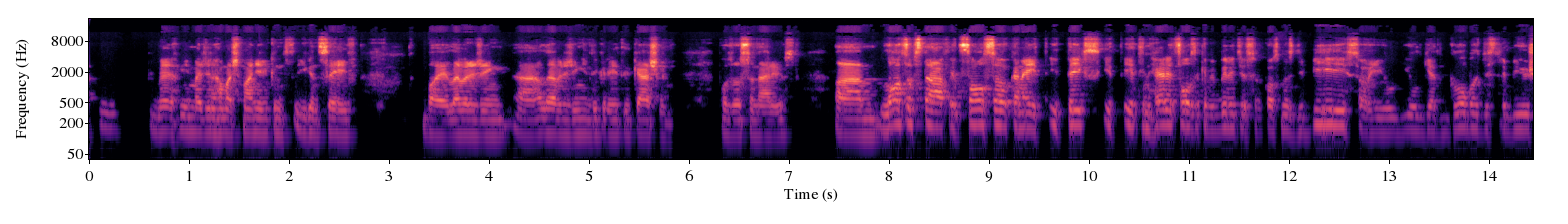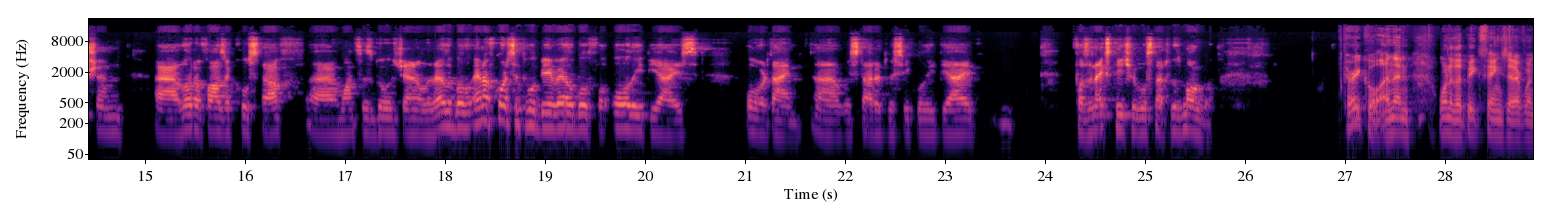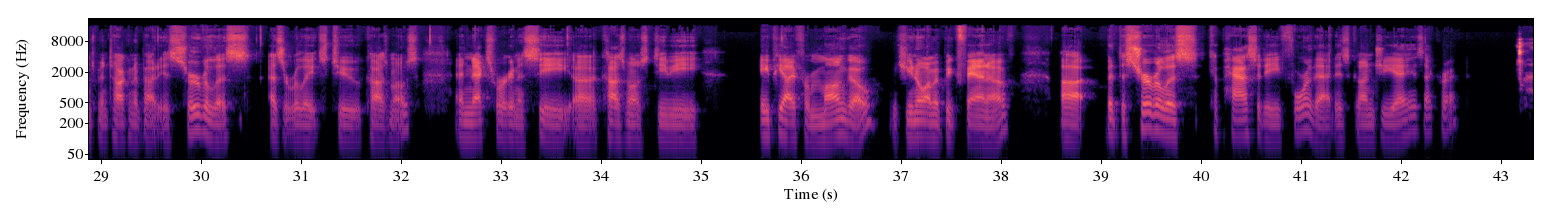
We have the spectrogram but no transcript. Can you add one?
imagine how much money you can you can save by leveraging uh, leveraging integrated caching for those scenarios. Um, lots of stuff. It's also kind of it, it, takes it, it inherits all the capabilities of Cosmos DB, so you you'll get global distribution, uh, a lot of other cool stuff uh, once this goes generally available, and of course it will be available for all APIs over time. Uh, we started with SQL API. For the next feature, we'll start with Mongo. Very cool. And then one of the big things that everyone's been talking about is serverless as it relates to Cosmos. And next, we're going to see uh, Cosmos DB API for Mongo, which you know I'm a big fan of. Uh, but the serverless capacity for that is gone GA. Is that correct?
